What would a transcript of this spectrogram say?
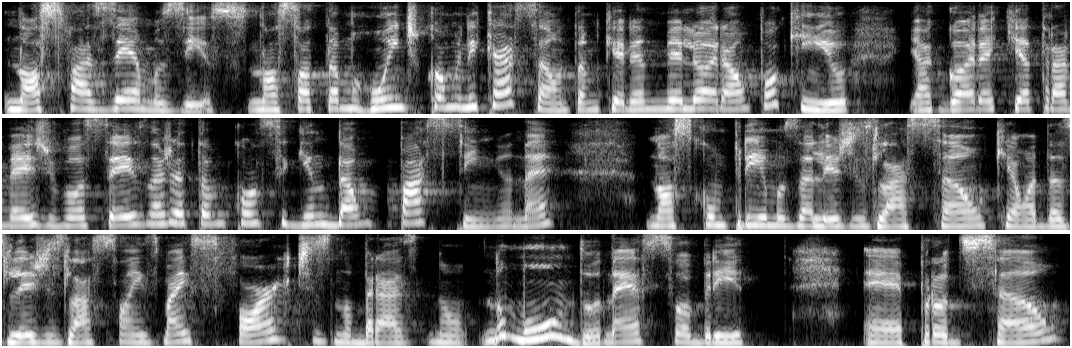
nós fazemos isso. Nós só estamos ruim de comunicação, estamos querendo melhorar um pouquinho. E agora aqui, através de vocês, nós já estamos conseguindo dar um passinho, né? Nós cumprimos a legislação, que é uma das legislações mais fortes no, Brasil, no, no mundo, né, sobre é, produção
